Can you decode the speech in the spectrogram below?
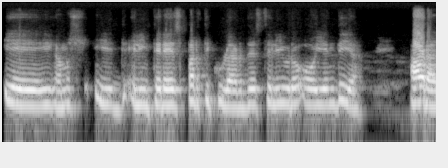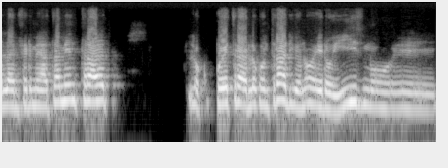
eh, digamos, el interés particular de este libro hoy en día. Ahora, la enfermedad también trae, lo, puede traer lo contrario, ¿no? Heroísmo, eh,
